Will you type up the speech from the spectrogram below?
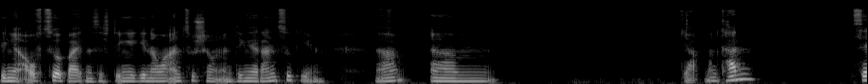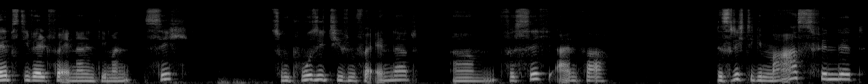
Dinge aufzuarbeiten, sich Dinge genauer anzuschauen, an Dinge ranzugehen. Ja, ähm, ja, man kann selbst die Welt verändern, indem man sich zum Positiven verändert, ähm, für sich einfach das richtige Maß findet,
